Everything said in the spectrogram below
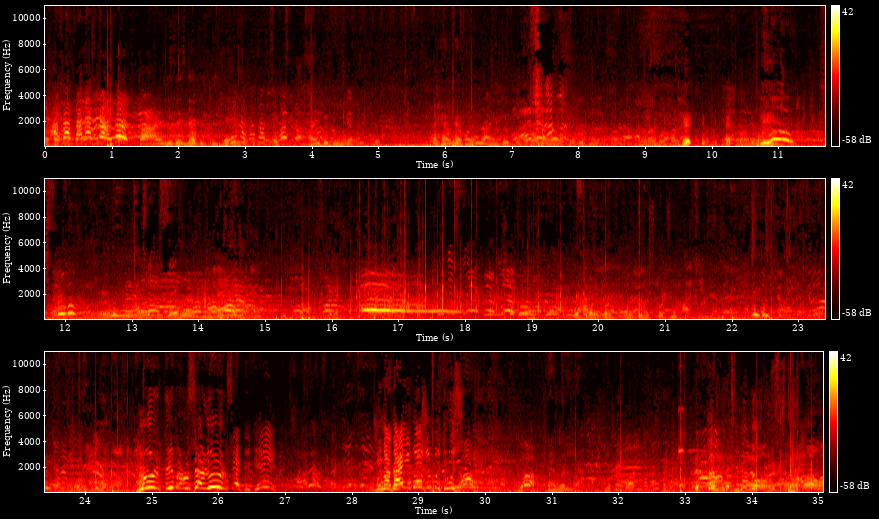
Asad talashma Asad. Ayni gapi keldi. Emas Asadni. Ayni dinga. Yur, Тима, Руся, yur. Руся, беги! Уже на дальний должен быть, Русь! Я! Я! Э,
